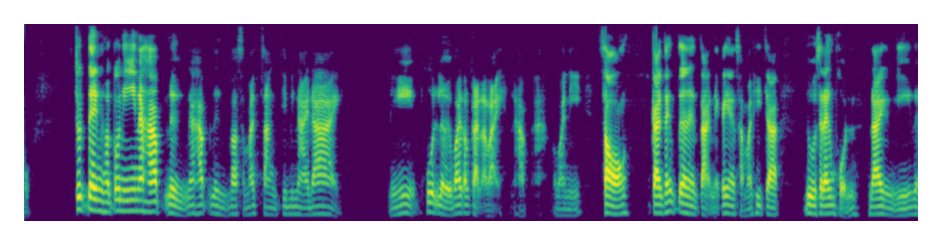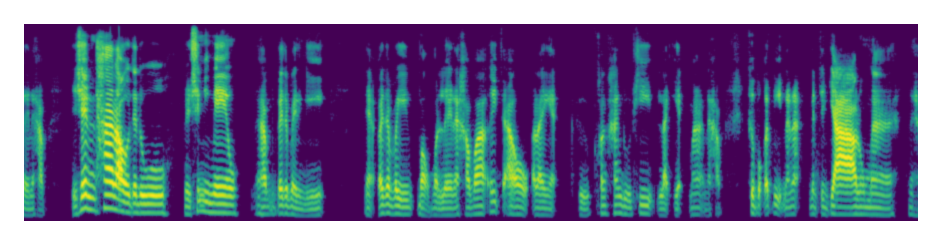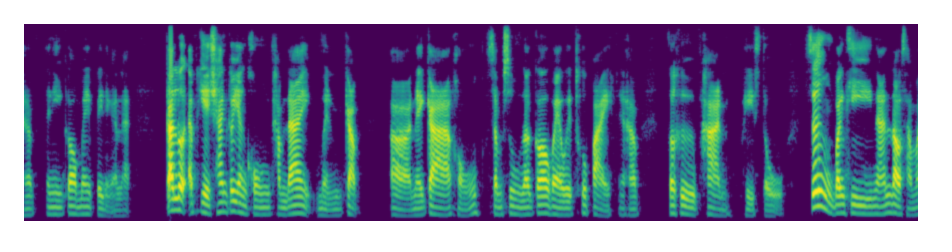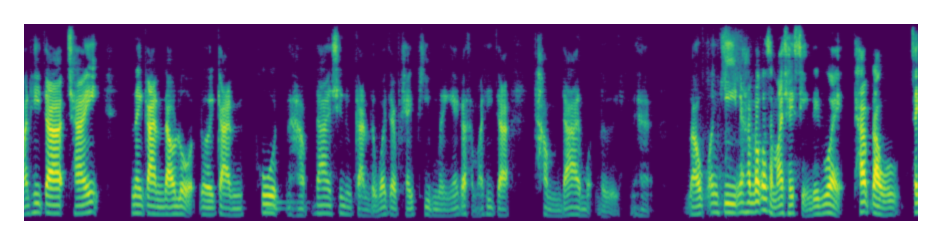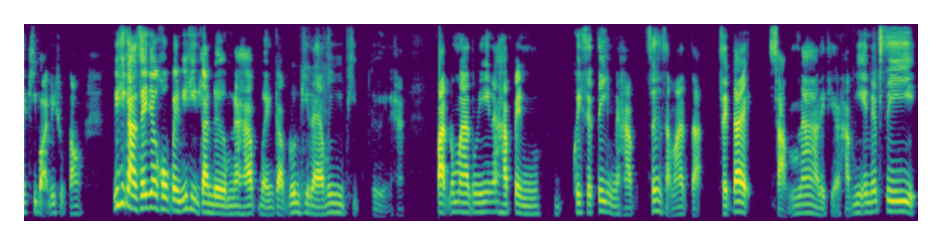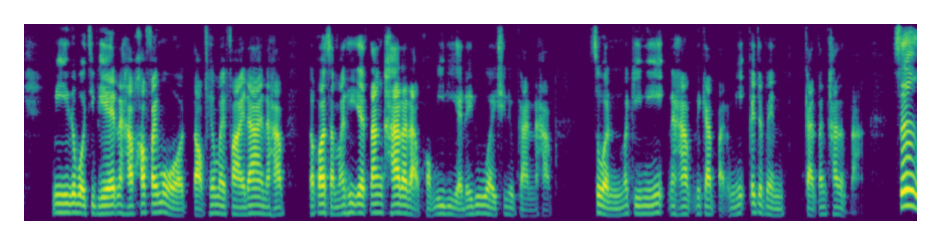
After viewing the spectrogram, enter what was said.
จุดเด่นของตัวนี้นะครับหนึ่งนะครับหนึ่งเราสามารถสั่ง Gemini ได้ นี่พูดเลยว่าต้องการอะไรนะครับ ประมาณนี้สองการแจ้งเตือนต่างๆเนี่ยก็ยังสามารถที่จะ ดูแสดงผลได้อย่างนี้เลยนะครับ อย่างเช่นถ้าเราจะดูอย่างเช่นอีเมลนะครับก็จะเป็นอย่างนี้เนี่ยก็จะไปบอกหมดเลยนะครับว่าเอ้ยจะเอาอะไรเนี่ยคือค่อนข้างดูที่ละเอียดมากนะครับ คือปกตินั้นอะมันจะยาวลงมานะครับ อันนี้ก็ไม่เป็นอย่างนั้นแล้วการโหลดแอปพลิเคชันก็ยังคงทำได้เหมือนกับนาฬิกาของ Samsung แล้วก็ Wear OS ทั่วไปนะครับ ก็คือผ่าน Play Store ซึ่งบางทีนั้นเราสามารถที่จะใช้ ในการดาวน์โหลดโดยการพูดนะครับ ได้เช่นเดียวกัน หรือว่าจะใช้พิมพ์อะไรเงี้ยก็สามารถที่จะทำได้หมดเลยนะฮะแล้วบางทีนะครับเราก็สามารถใช้เสียงได้ด้วย ถ้าเราเซตคีย์บอร์ดได้ถูกต้อง วิธีการเซตยังคงเป็นวิธีการเดิมนะครับ เหมือนกับรุ่นที่แล้วไม่มีผิดเลยนะฮะปัดลงมาตรงนี้นะครับเป็น Quick Setting นะครับ ซึ่งสามารถจะเซตได้3หน้าเลยทีเดียวครับ มี NFC มีระบบ GPS นะครับเข้าไฟโหมด ต่อเชื่อม Wi-Fi ได้นะครับ แล้วก็สามารถที่จะตั้งค่าระดับของมีเดียได้ด้วยเช่นเดียวกันนะครับ ส่วนเมื่อกี้นี้นะครับในการปัดตรงนี้ก็จะเป็นการตั้งค่าต่างๆ ซึ่ง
